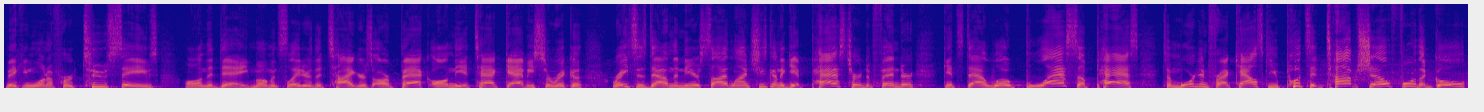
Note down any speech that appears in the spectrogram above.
making one of her two saves on the day. Moments later, the Tigers are back on the attack. Gabby Sirica races down the near sideline. She's going to get past her defender, gets down low, blasts a pass to Morgan Frakowski, who puts it top shelf for the goal.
